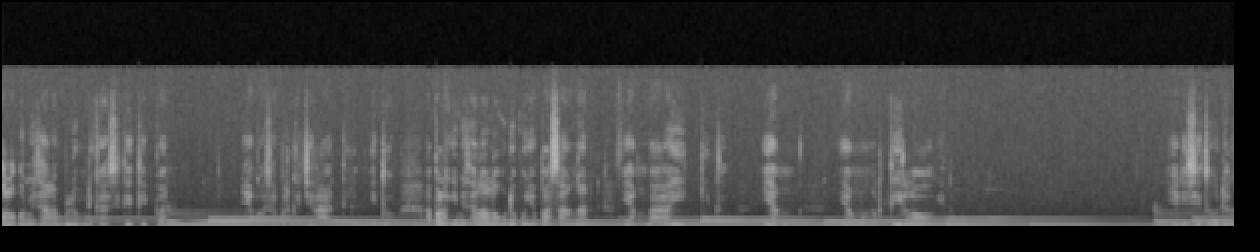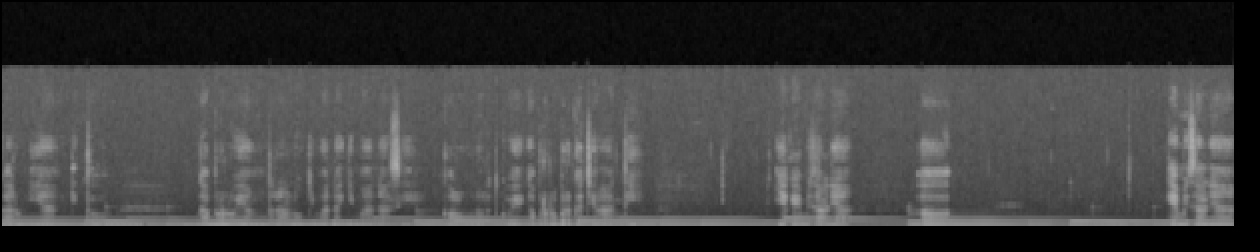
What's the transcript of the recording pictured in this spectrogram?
kalaupun misalnya belum dikasih titipan ya gak usah berkecil hati gitu. Apalagi misalnya lo udah punya pasangan yang baik gitu. Yang yang mengerti lo gitu. Ya di situ udah karunia gitu. Nggak perlu yang terlalu gimana gimana sih. Kalau menurut gue nggak perlu berkecil hati. Ya kayak misalnya uh, kayak misalnya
